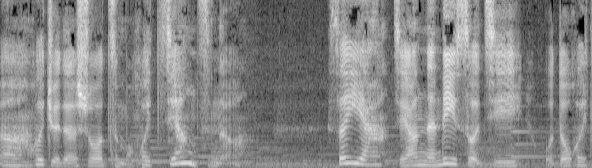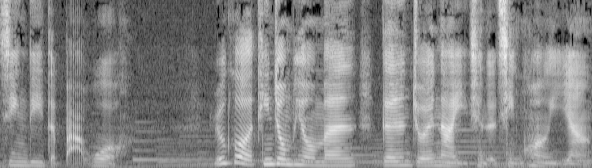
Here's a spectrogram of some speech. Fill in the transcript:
嗯、呃，会觉得说怎么会这样子呢？所以啊，只要能力所及，我都会尽力的把握。如果听众朋友们跟 Joanna 以前的情况一样，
